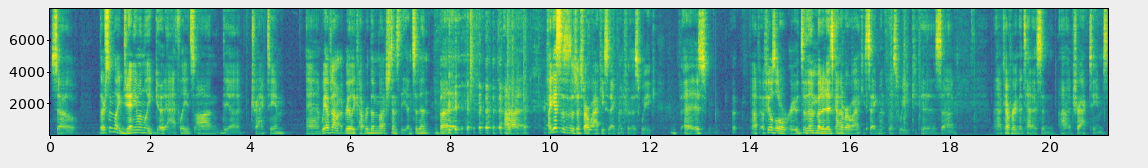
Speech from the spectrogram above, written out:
So there's some like genuinely good athletes on the uh, track team, and we have not really covered them much since the incident. But uh, I guess this is just our wacky segment for this week. Uh, it's uh, it feels a little rude to them, but it is kind of our wacky segment this week is uh, uh, covering the tennis and uh, track teams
